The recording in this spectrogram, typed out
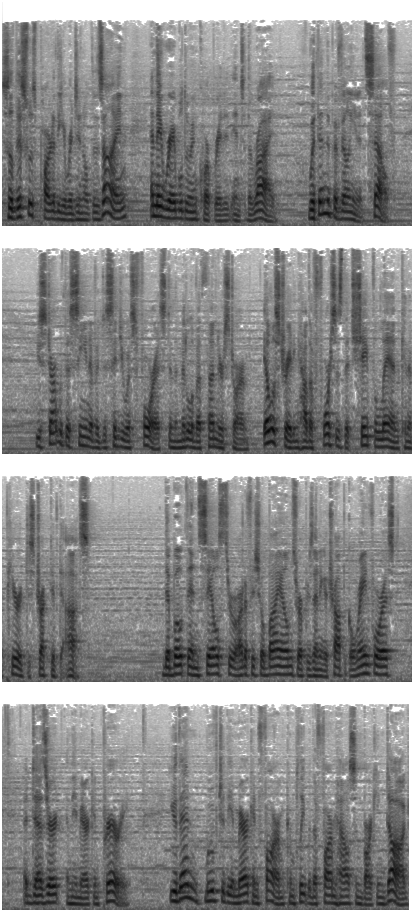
So this was part of the original design, and they were able to incorporate it into the ride. Within the pavilion itself, you start with a scene of a deciduous forest in the middle of a thunderstorm, illustrating how the forces that shape the land can appear destructive to us. The boat then sails through artificial biomes representing a tropical rainforest, a desert, and the American prairie. You then move to the American farm, complete with a farmhouse and barking dog,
